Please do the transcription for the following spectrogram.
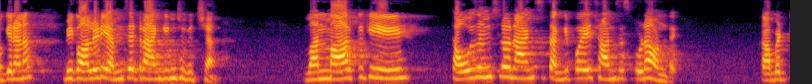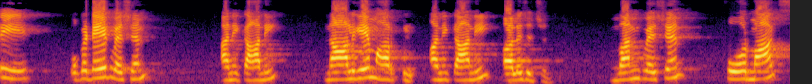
ఓకేనా? మీకు ఆల్రెడీ ఎంసెట్ ర్యాంకింగ్ చూపించాను. వన్ మార్క్కి థౌజండ్స్లో ర్యాంక్స్ తగ్గిపోయే ఛాన్సెస్ కూడా ఉంటాయి. కాబట్టి ఒకటే క్వశ్చన్ అని కానీ నాలుగే మార్కులు అని కానీ ఆలోచించదు one question four marks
